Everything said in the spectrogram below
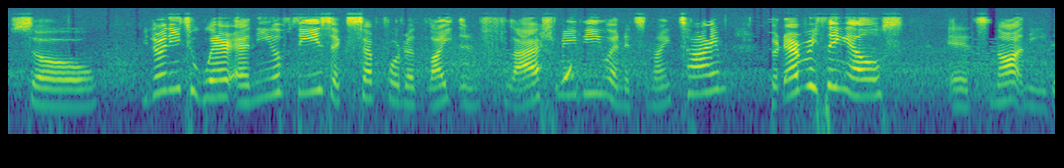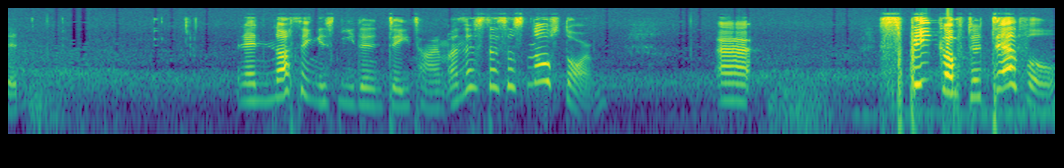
So, you don't need to wear any of these except for the light and flash maybe when it's nighttime, but everything else, it's not needed. And then nothing is needed in daytime unless there's a snowstorm. Uh, speak of the devil!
